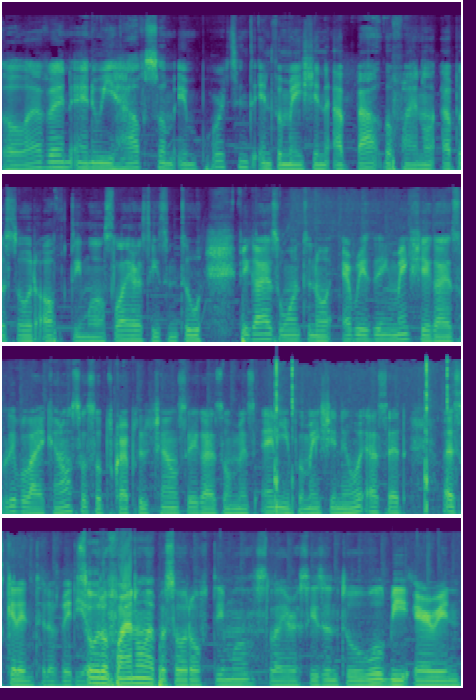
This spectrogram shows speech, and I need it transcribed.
11, and we have some important information about the final episode of Demon Slayer season 2. If you guys want to know everything, make sure you guys leave a like and also subscribe to the channel so you guys don't miss any information. And with that said, let's get into the video. So the final episode of Demon Slayer season 2 will be airing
